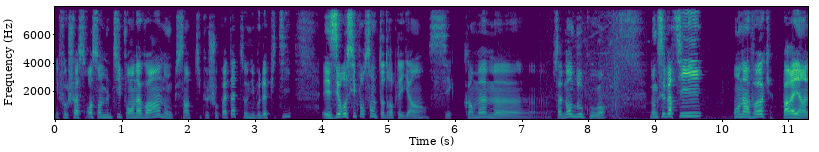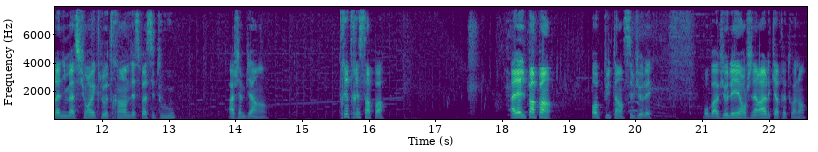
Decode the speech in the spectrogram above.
Il faut que je fasse 300 multi pour en avoir un, donc c'est un petit peu chaud patate au niveau de la pity. Et 0,6% le taux de drop, les gars. Hein. C'est quand même... Euh, ça demande beaucoup, hein. Donc c'est parti On invoque. Pareil, hein, l'animation avec le train de l'espace et tout. Ah, j'aime bien, hein. Très très sympa. Allez, le pimpin Oh putain, c'est violet. Bon bah violet en général 4 étoiles. Hein.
